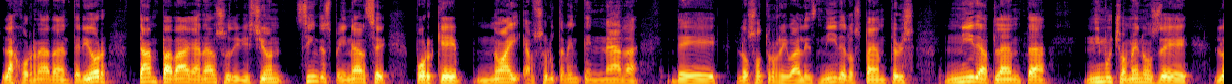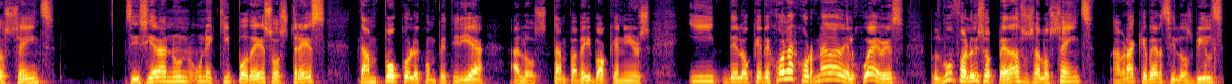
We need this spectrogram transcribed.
la jornada anterior. Tampa va a ganar su división sin despeinarse porque no hay absolutamente nada de los otros rivales, ni de los Panthers, ni de Atlanta, ni mucho menos de los Saints si hicieran un, equipo de esos tres, tampoco le competiría a los Tampa Bay Buccaneers. Y de lo que dejó la jornada del jueves, pues Buffalo hizo pedazos a los Saints. Habrá que ver si los Bills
